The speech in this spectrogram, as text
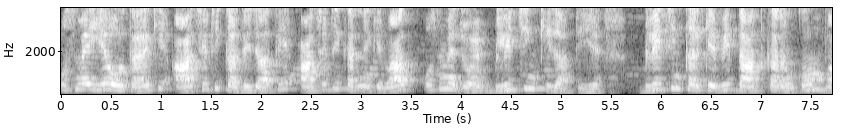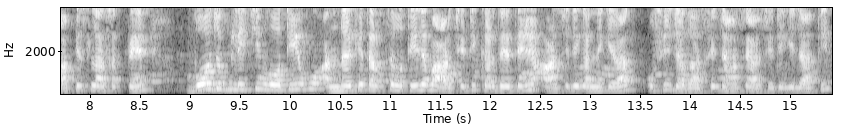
उसमें यह होता है कि आरसीटी कर दी जाती है। आरसीटी करने के बाद उसमें जो है ब्लीचिंग की जाती है। ब्लीचिंग करके भी दांत का रंग को हम वापस ला सकते हैं। वो जो ब्लीचिंग होती है, वो अंदर की तरफ़ से होती है, जब आरसीटी कर देते हैं आरसीटी करने के बाद उसी जगह से जहाँ से आरसीटी की जाती है,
